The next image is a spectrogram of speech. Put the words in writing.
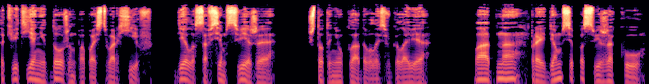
Так ведь я не должен попасть в архив. Дело совсем свежее. Что-то не укладывалось в голове. Ладно, пройдемся по свежаку.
